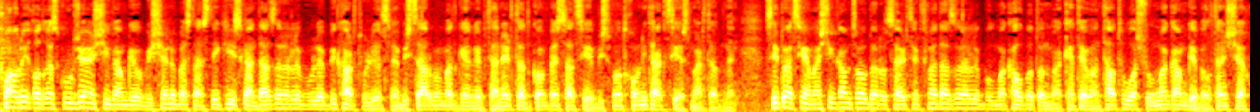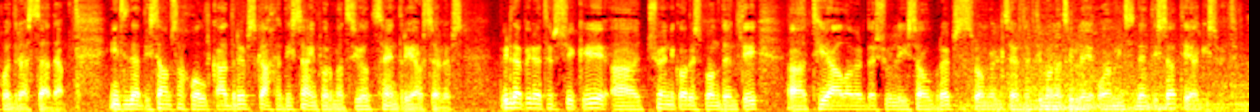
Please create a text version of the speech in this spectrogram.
ხმაური იყო დღეს გურჯაანში გამგეობის შენობასთან სტიქიისგან დაზარალებულები ქართული ოცნების წარმომადგენლებთან ერთად კომპენსაციების მოთხოვნით აქციას მართავდნენ. სიტუაცია მაშინ გამწვავდა, როცა ერთ-ერთმა დაზარალებულმა ქალბატონმა ქეთევან თათულაშვილმა გამგებელთან შეხვედრა სცადა. ინციდენტის სამსახურ კადრებს კახეთის საინფორმაციო ცენტრი არსებობს. პირდაპირ ეთერში კი ჩვენი კორესპონდენტი თია ალავერდაშვილი ისაუბრებს, რომელიც ერთ-ერთი მონაწილე იყო ამ ინციდენტისა, თია გისმენთ.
